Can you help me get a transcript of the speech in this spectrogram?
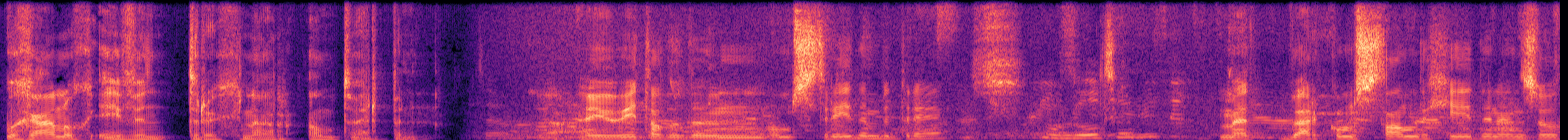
We gaan nog even terug naar Antwerpen. Ja, en je weet dat het een omstreden bedrijf is? Hoe bedoelt je? Met werkomstandigheden en zo?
